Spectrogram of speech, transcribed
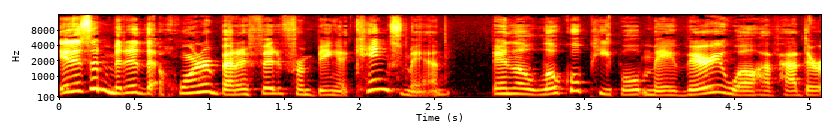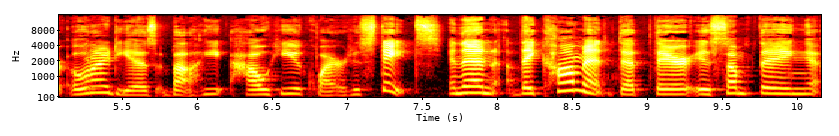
It is admitted that Horner benefited from being a king's man, and the local people may very well have had their own ideas about he, how he acquired his states. And then they comment that there is something,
